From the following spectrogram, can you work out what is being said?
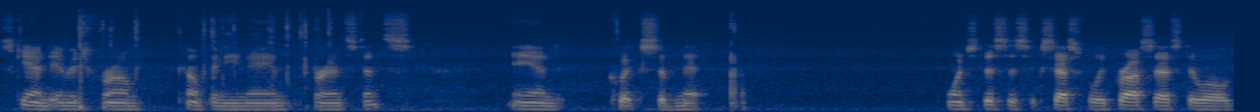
Scanned image from company name for instance and click submit. Once this is successfully processed, it will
